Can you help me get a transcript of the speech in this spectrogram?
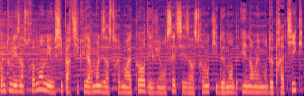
Comme tous les instruments, mais aussi particulièrement les instruments à cordes et le violoncelle, c'est des instruments qui demandent énormément de pratique.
